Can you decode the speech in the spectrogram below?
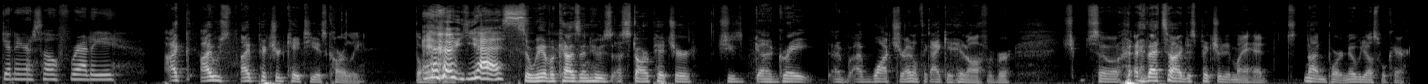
Getting herself ready. I, I was I pictured KT as Carly. The whole time. yes. so we have a cousin who's a star pitcher. She's uh, great. I've, I've watched her. I don't think I could hit off of her. She- So that's how I just pictured it in my head. It's not important. Nobody else will care.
